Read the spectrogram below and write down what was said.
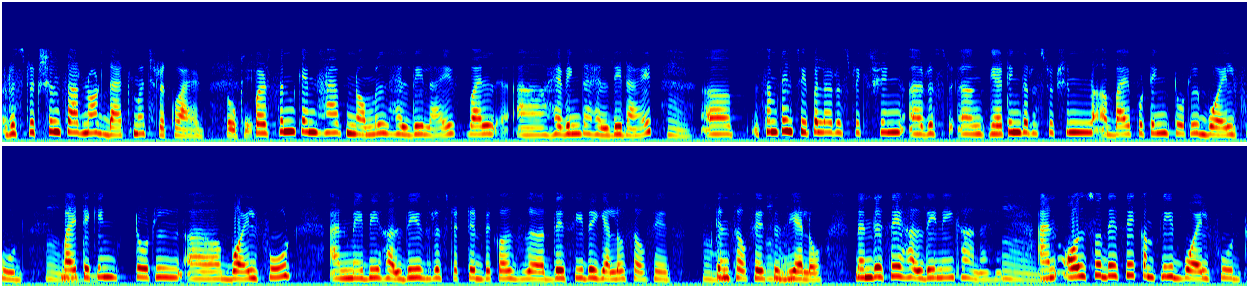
restrictions are not that much required. Okay. person can have normal healthy life while uh, having the healthy diet. Uh, sometimes people are restricting uh, rest- uh, getting the restriction uh, by putting total boiled food. By taking total uh, boiled food and maybe haldi is restricted because uh, they see the yellow surface skin surface is yellow. Then they say haldi nahi khana hai. And also they say complete boiled food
